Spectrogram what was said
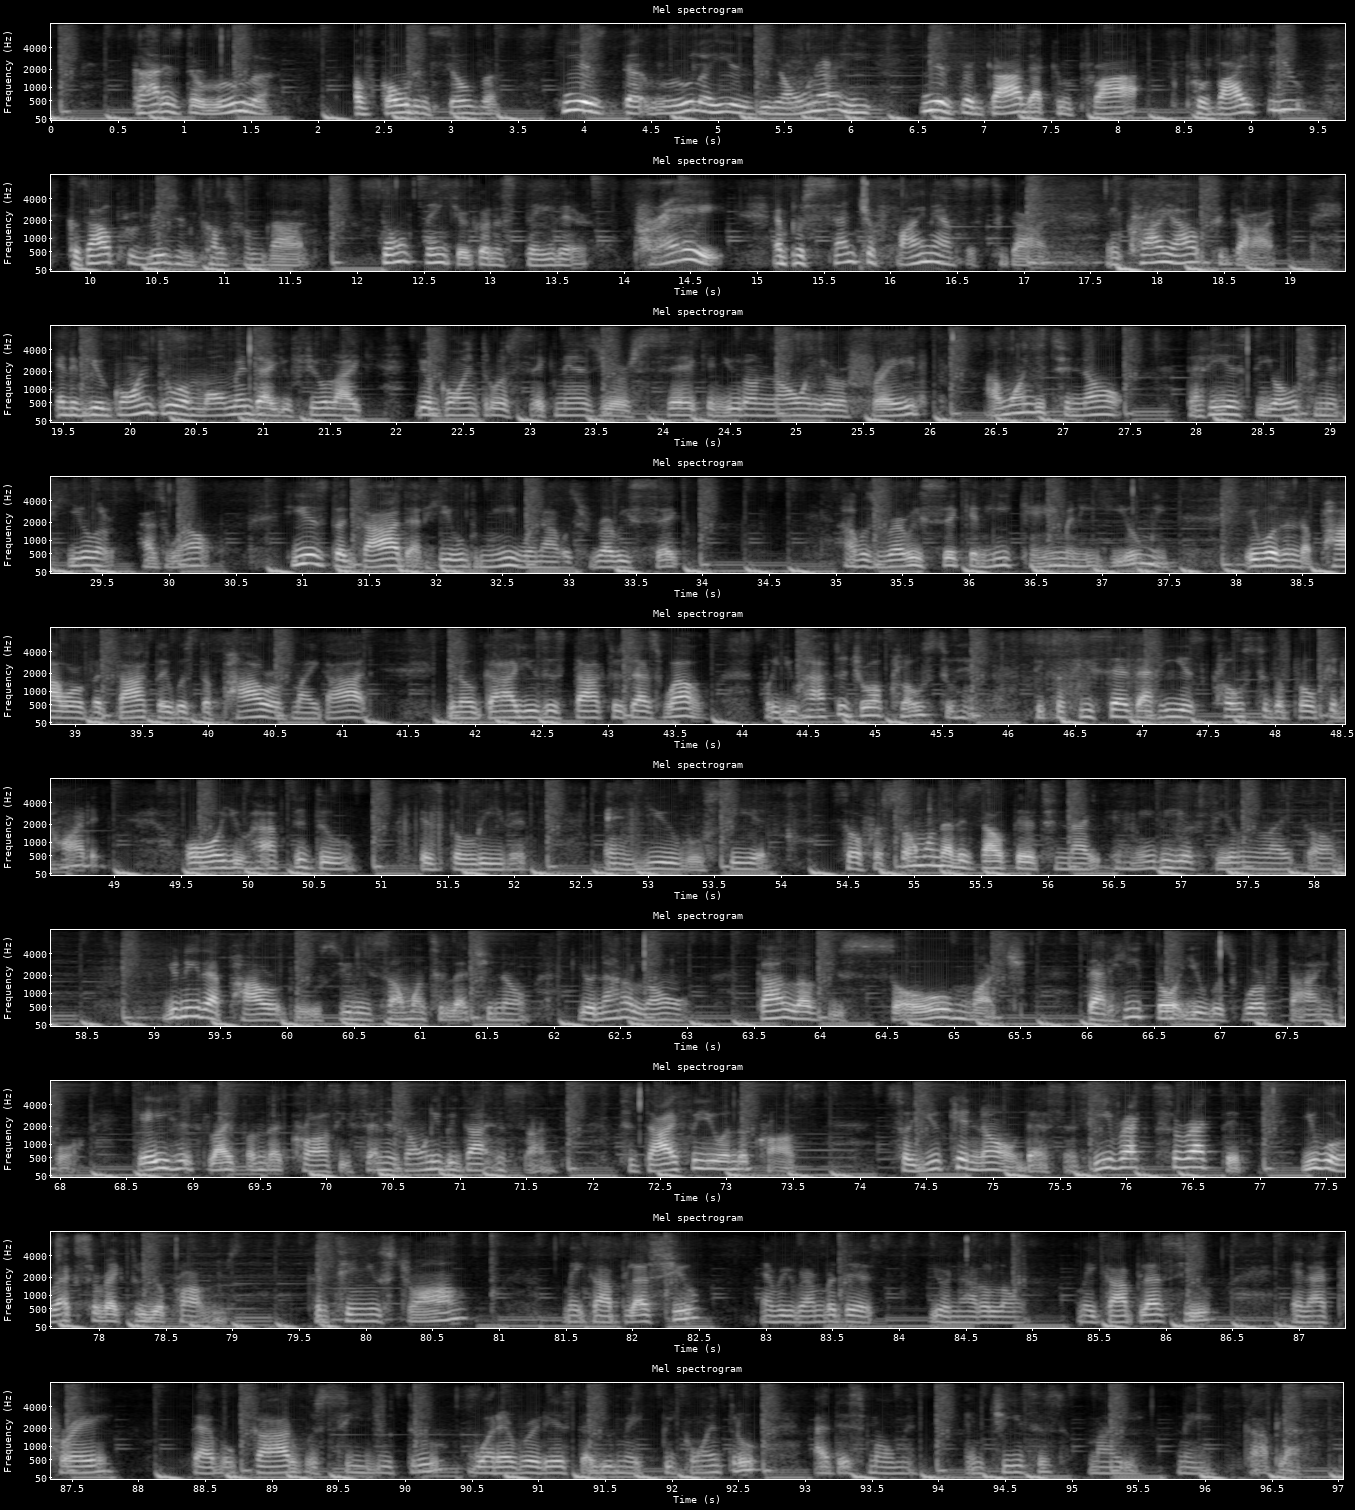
God is the ruler of gold and silver. He is the ruler, He is the owner, He, he is the God that can pro- provide for you because our provision comes from God. Don't think you're going to stay there. Pray and present your finances to God and cry out to God. And if you're going through a moment that you feel like you're going through a sickness, you're sick and you don't know and you're afraid, I want you to know that He is the ultimate healer as well. He is the God that healed me when I was very sick. I was very sick and He came and He healed me. It wasn't the power of a doctor, it was the power of my God. You know, God uses doctors as well, but you have to draw close to Him because He said that He is close to the brokenhearted. All you have to do is believe it, and you will see it. So, for someone that is out there tonight, and maybe you're feeling like um, you need that power boost, you need someone to let you know you're not alone. God loves you so much that he thought you was worth dying for. Gave his life on the cross. He sent his only begotten son to die for you on the cross so you can know that since he resurrected, you will resurrect through your problems. Continue strong. May God bless you. And remember this you're not alone. May God bless you. And I pray that God will see you through whatever it is that you may be going through at this moment. In Jesus' mighty name. God bless.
